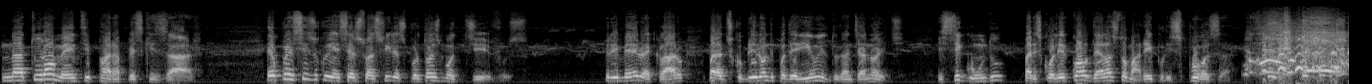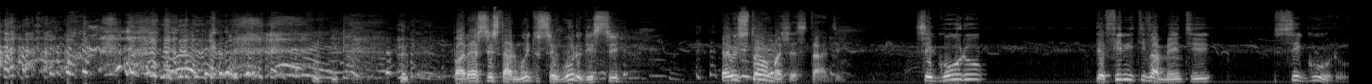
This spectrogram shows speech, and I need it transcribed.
Naturalmente, para pesquisar. Eu preciso conhecer suas filhas por dois motivos. Primeiro, é claro, para descobrir onde poderiam ir durante a noite. E segundo, para escolher qual delas tomarei por esposa. Parece estar muito seguro de si. Eu estou, Majestade. Seguro. Definitivamente seguro.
